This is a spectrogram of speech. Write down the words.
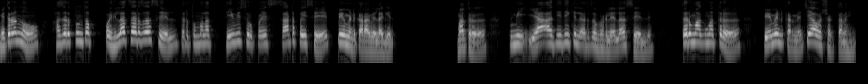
मित्रांनो हा जर तुमचा पहिलाच अर्ज असेल तर तुम्हाला तेवीस रुपये साठ पैसे पेमेंट करावे लागेल. मात्र तुम्ही याआधी देखील अर्ज भरलेला असेल तर मग मात्र पेमेंट करण्याची आवश्यकता नाही.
